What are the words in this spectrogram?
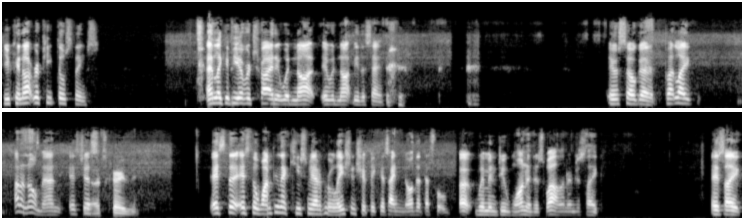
You cannot repeat those things. And like if you ever tried, it would not. It would not be the same. It was so good, but like, I don't know, man. It's yeah, just that's crazy. it's the it's the one thing that keeps me out of a relationship because I know that that's what uh, women do want it as well, and I'm just like, It's like,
